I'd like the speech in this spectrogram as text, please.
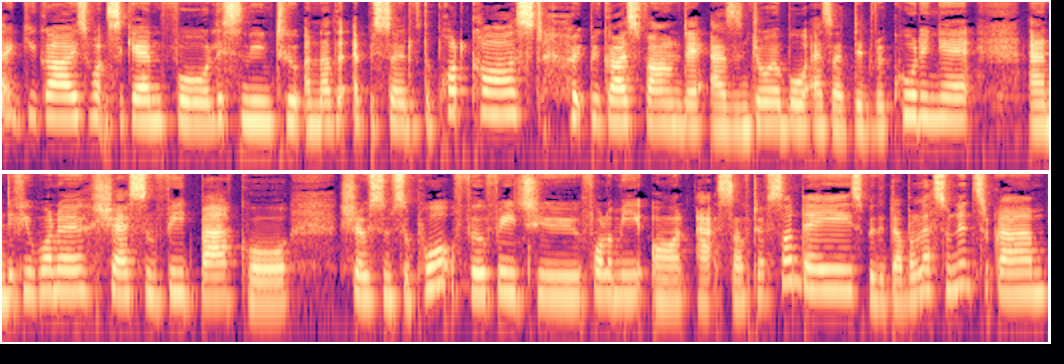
Thank you guys once again for listening to another episode of the podcast. Hope you guys found it as enjoyable as I did recording it. And if you want to share some feedback or show some support, feel free to follow me on at Self Dev Sundays with a double S on Instagram.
